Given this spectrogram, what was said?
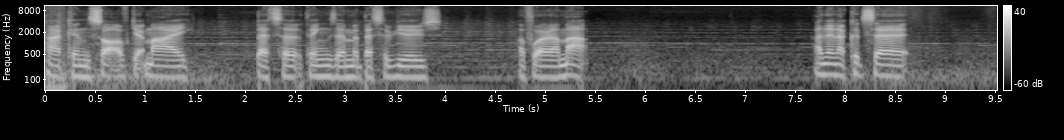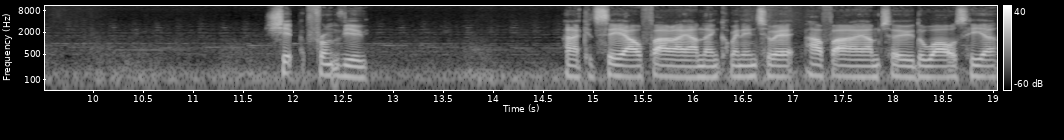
I can sort of get my better things and my better views of where I'm at. And then I could say ship front view. And I could see how far I am then coming into it, how far I am to the walls here.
